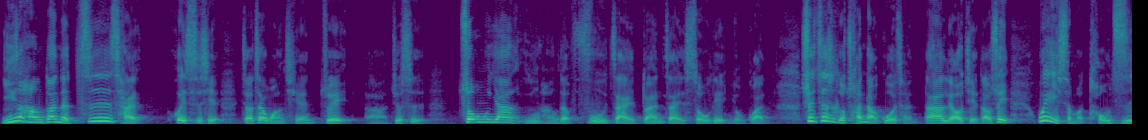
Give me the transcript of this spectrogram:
银行端的资产会失血，只要再往前追啊，就是中央银行的负债端在收敛有关。所以这是个传导过程，大家了解到，所以为什么投资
